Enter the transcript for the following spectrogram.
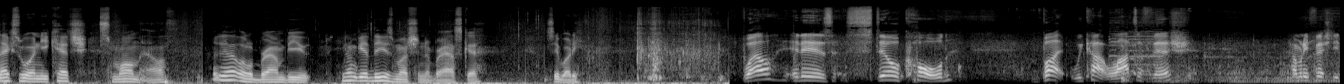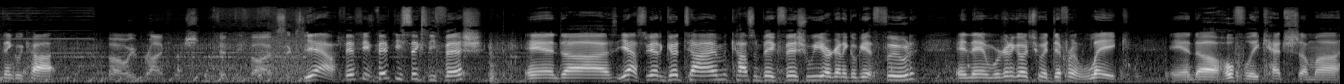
Next one, you catch smallmouth. Look at that little brown butte. You don't get these much in Nebraska. See, buddy. Well, it is still cold, but we caught lots of fish. How many fish do you think we caught? Oh, we probably fished 55, 60. Yeah, 50, 50 60 fish. And uh, yeah, so we had a good time, caught some big fish. We are gonna go get food, and then we're gonna go to a different lake and uh, hopefully catch some, uh,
